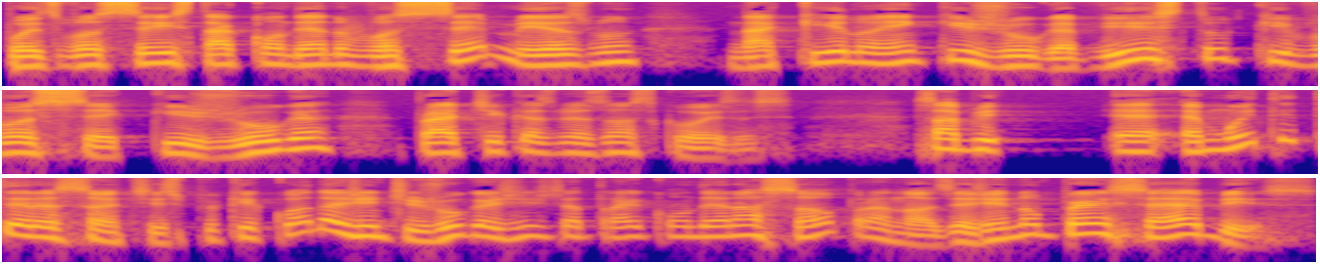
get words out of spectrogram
pois você está condenando você mesmo naquilo em que julga, visto que você que julga pratica as mesmas coisas. Sabe, é, é muito interessante isso, porque quando a gente julga, a gente atrai condenação para nós, e a gente não percebe isso.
